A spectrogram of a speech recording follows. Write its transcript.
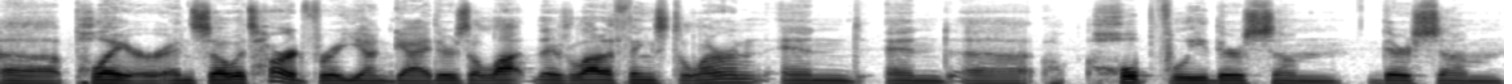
uh, player, and so it's hard for a young guy. There's a lot. There's a lot of things to learn, and and uh, hopefully there's some there's some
